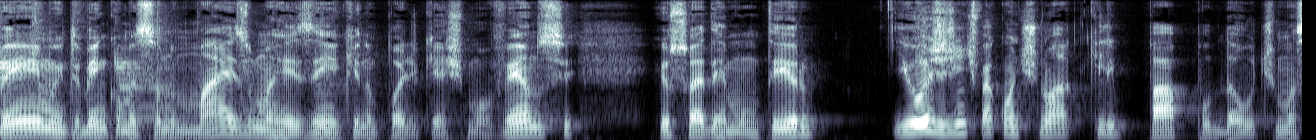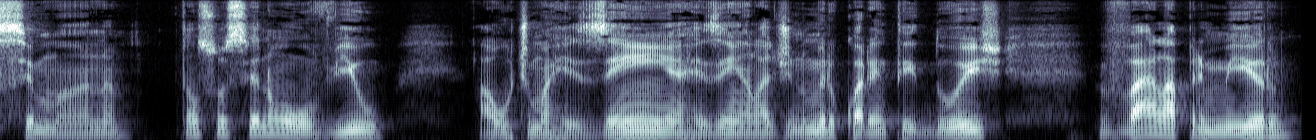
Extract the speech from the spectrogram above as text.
bem, muito bem. Começando mais uma resenha aqui no podcast Movendo-se. Eu sou Éder Monteiro e hoje a gente vai continuar aquele papo da última semana. Então, se você não ouviu a última resenha, a resenha lá de número 42, vai lá primeiro,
